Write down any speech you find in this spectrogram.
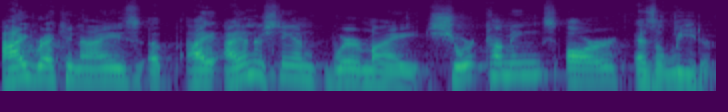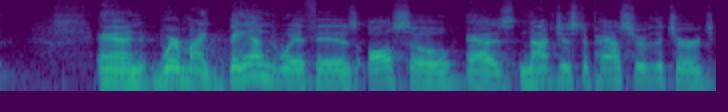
I recognize, uh, I, I understand where my shortcomings are as a leader and where my bandwidth is also as not just a pastor of the church,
